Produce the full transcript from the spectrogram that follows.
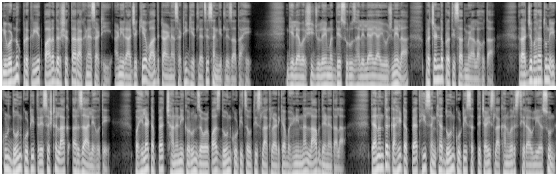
निवडणूक प्रक्रियेत पारदर्शकता राखण्यासाठी आणि राजकीय वाद टाळण्यासाठी घेतल्याचे सांगितले जात आहे. गेल्या वर्षी जुलैमध्ये सुरू झालेल्या या योजनेला प्रचंड प्रतिसाद मिळाला होता. राज्यभरातून एकूण दोन कोटी त्रेसष्ट लाख अर्ज आले होते. पहिल्या टप्प्यात छाननी करून जवळपास दोन कोटी चौतीस लाख लाडक्या बहिणींना लाभ देण्यात आला. त्यानंतर काही टप्प्यात ही संख्या दोन कोटी सत्तेचाळीस लाखांवर स्थिरावली असून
